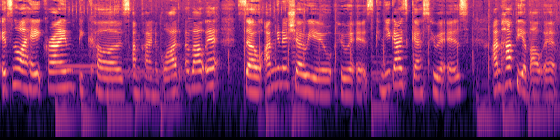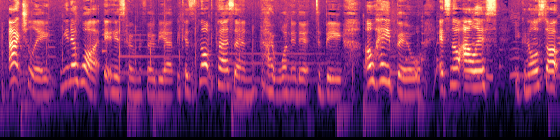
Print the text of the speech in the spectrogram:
it's not a hate crime because I'm kind of glad about it. So I'm gonna show you who it is. Can you guys guess who it is? I'm happy about it. Actually, you know what? It is homophobia because it's not the person that I wanted it to be. Oh, hey, boo. It's not Alice. You can all stop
